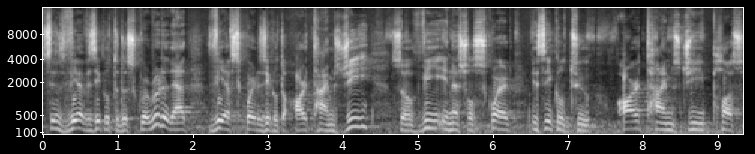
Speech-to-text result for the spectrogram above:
Since VF is equal to the square root of that, VF squared is equal to R times G. So V initial squared is equal to R times G plus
